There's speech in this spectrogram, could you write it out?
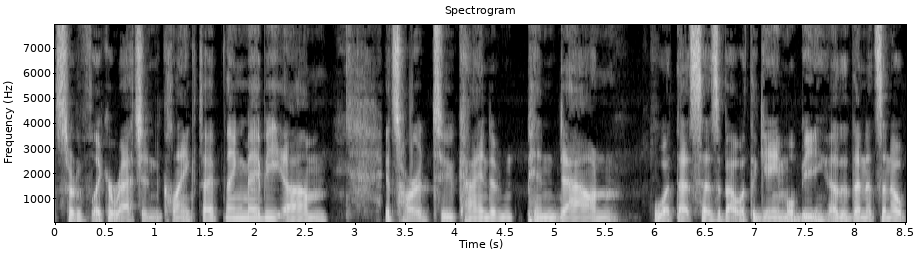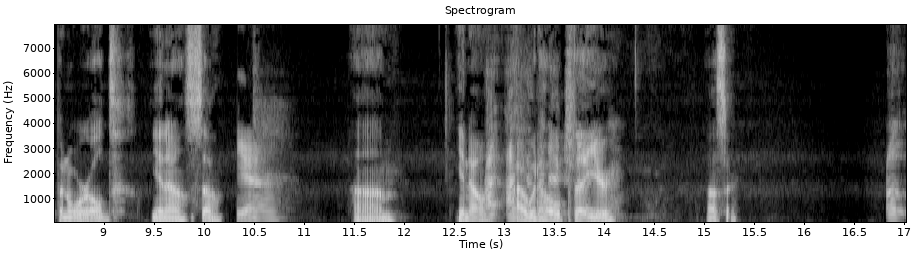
sort of like a Ratchet and Clank type thing, maybe. Um, it's hard to kind of pin down what that says about what the game will be, other than it's an open world, you know. So yeah, um, you know, I, I, I would hope actually... that you're. Oh, sorry. Oh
